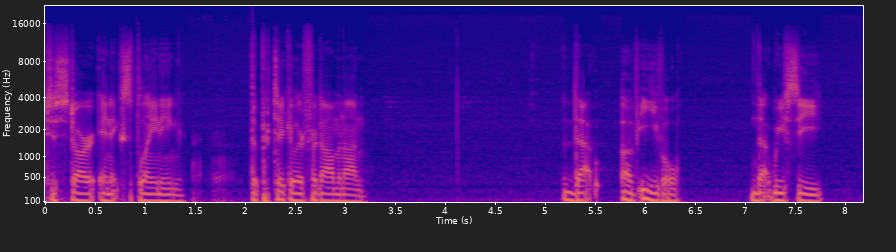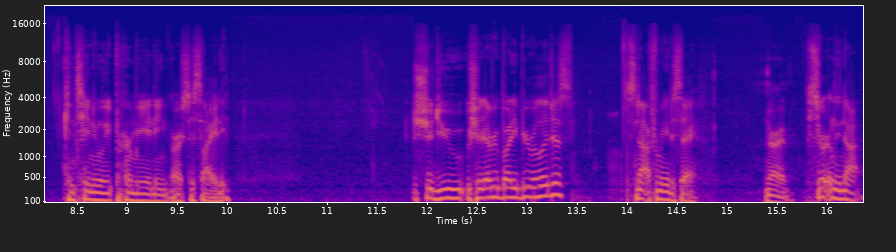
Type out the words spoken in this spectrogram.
to start in explaining the particular phenomenon that of evil that we see continually permeating our society. Should you should everybody be religious? It's not for me to say. All right. Certainly not.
